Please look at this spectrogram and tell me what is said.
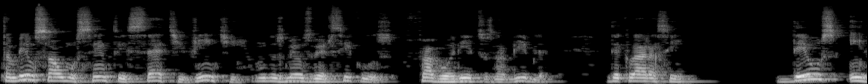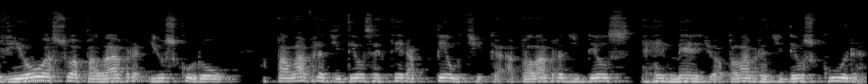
Também o Salmo 107, 20, um dos meus versículos favoritos na Bíblia, declara assim: Deus enviou a sua palavra e os curou a palavra de Deus é terapêutica, a palavra de Deus é remédio, a palavra de Deus cura.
